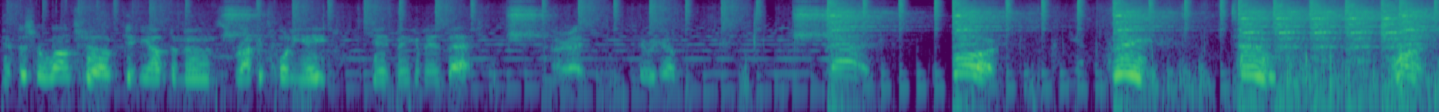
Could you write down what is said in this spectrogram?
The official launch of Get Me Off the Moon's Rocket 28. Get Mega Man back. All right, here we go. Five, four, three, two, one.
